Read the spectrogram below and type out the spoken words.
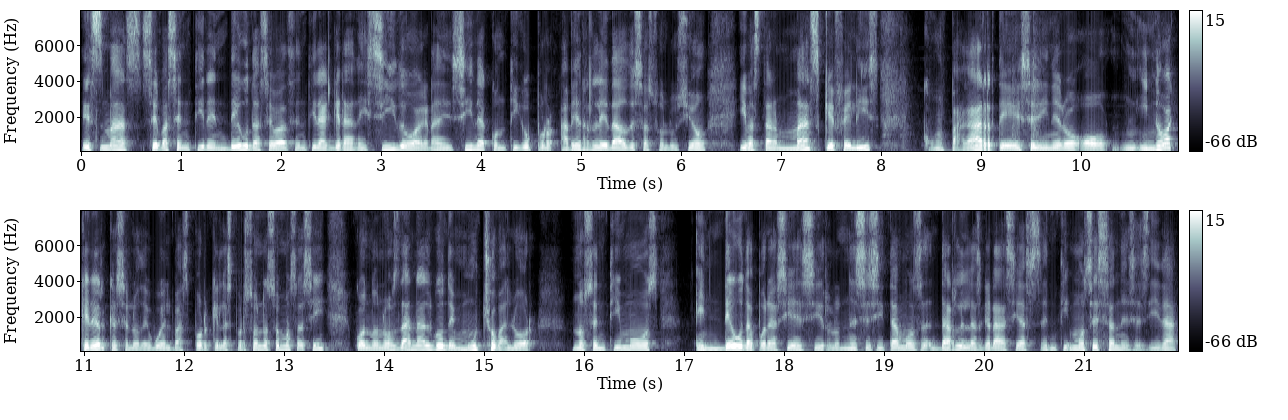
es más, se va a sentir en deuda, se va a sentir agradecido, agradecida contigo por haberle dado esa solución y va a estar más que feliz con pagarte ese dinero y no va a querer que se lo devuelvas porque las personas somos así. Cuando nos dan algo de mucho valor, nos sentimos en deuda, por así decirlo. Necesitamos darle las gracias, sentimos esa necesidad.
